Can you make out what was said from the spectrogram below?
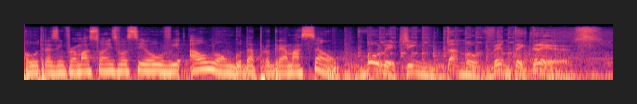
Outras informações você ouve ao longo da programação. Boletim da 93.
